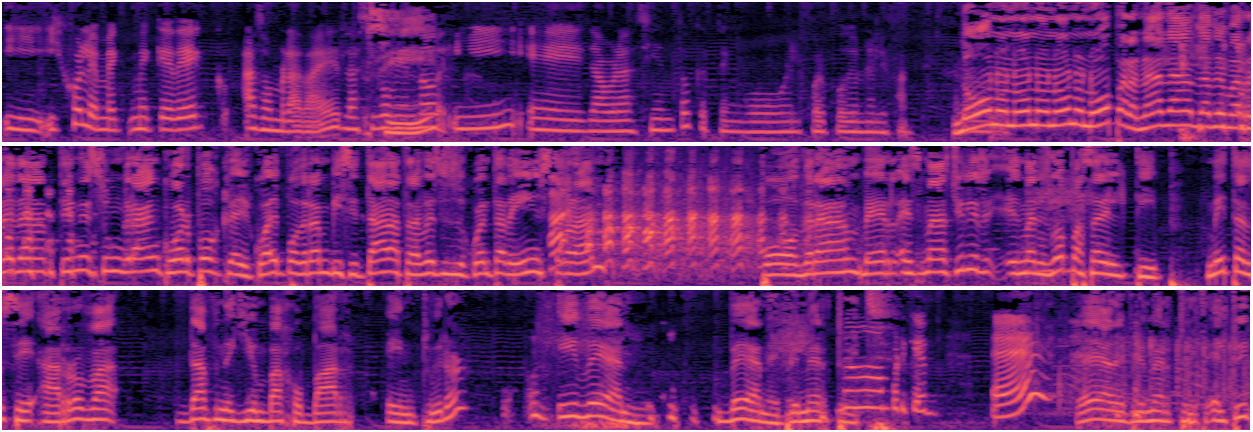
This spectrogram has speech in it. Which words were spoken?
Y híjole, me, me quedé asombrada, ¿eh? La sigo Sí. viendo y eh, ahora siento que tengo el cuerpo de un elefante. No, no, no, no, no, no, no, para nada, Dafne Barreda. Tienes un gran cuerpo, que- el cual podrán visitar a través de su cuenta de Instagram. Podrán ver, es más, yo les, es más, les voy a pasar el tip. Métanse a arroba Dafne-bar en Twitter y vean, vean el primer tweet. No, porque... ¿Eh? Vean el primer tweet, el tweet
